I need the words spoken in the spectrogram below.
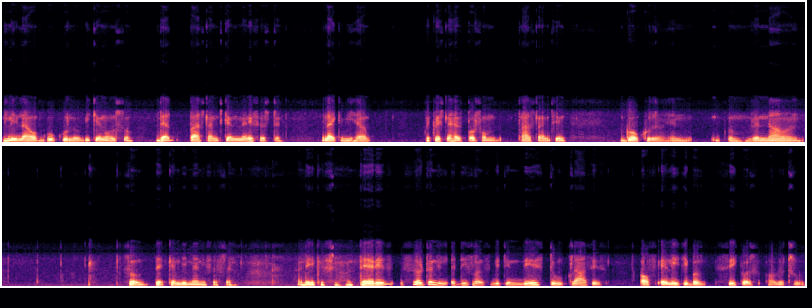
lila of Gokula, we can also, that pastimes can manifest it. Like we have, the Krishna has performed pastimes in Gokula and um, Vrindavan. So that can be manifested. Hare Krishna. There is certainly a difference between these two classes of eligible seekers of the truth.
